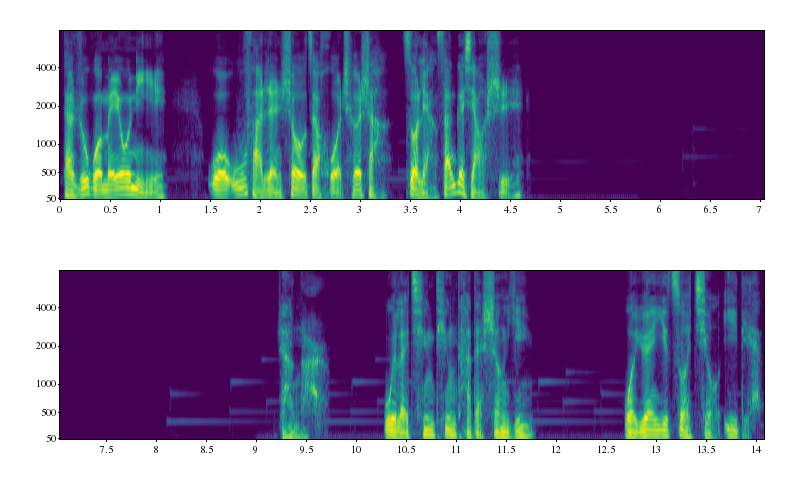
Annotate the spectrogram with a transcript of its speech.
但如果没有你，我无法忍受在火车上坐两三个小时。然而。为了倾听他的声音，我愿意坐久一点。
